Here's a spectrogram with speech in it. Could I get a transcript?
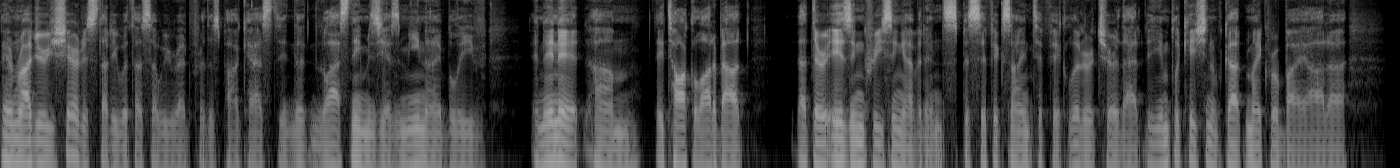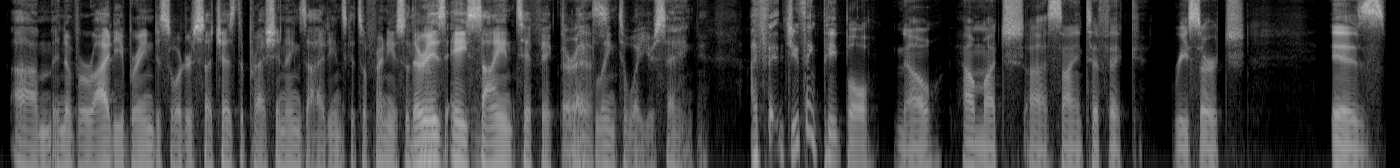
And Roger, you shared a study with us that we read for this podcast. The, the last name is Yasmina, I believe. And in it, um, they talk a lot about that there is increasing evidence, specific scientific literature, that the implication of gut microbiota um, in a variety of brain disorders such as depression, anxiety, and schizophrenia. So there is a scientific There direct is. link to what you're saying. I th- do you think people know how much uh, scientific research is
